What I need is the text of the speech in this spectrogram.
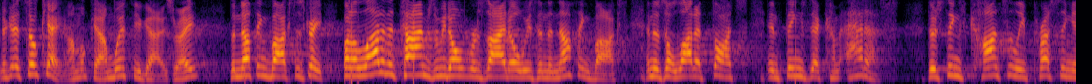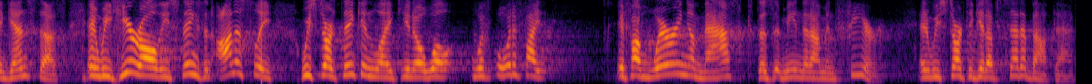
It's okay. I'm okay. I'm with you guys, right? The nothing box is great. But a lot of the times we don't reside always in the nothing box, and there's a lot of thoughts and things that come at us. There's things constantly pressing against us. And we hear all these things, and honestly, we start thinking, like, you know, well, what if I if I'm wearing a mask, does it mean that I'm in fear? And we start to get upset about that.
